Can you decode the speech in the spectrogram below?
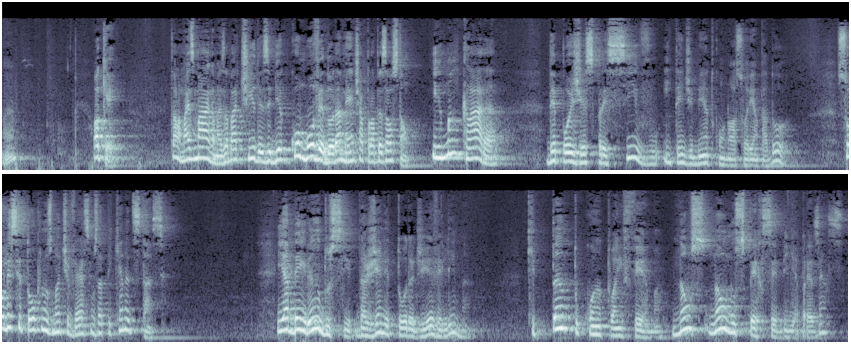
É? Ok. Então, ela mais magra, mais abatida, exibia comovedoramente a própria exaustão. Irmã Clara, depois de expressivo entendimento com o nosso orientador, solicitou que nos mantivéssemos a pequena distância. E abeirando-se da genitora de Evelina, que tanto quanto a enferma não, não nos percebia a presença,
